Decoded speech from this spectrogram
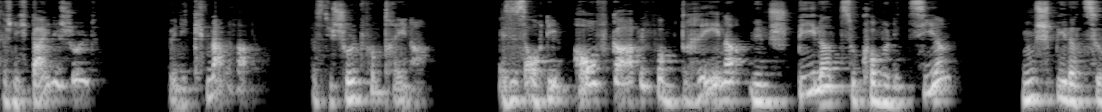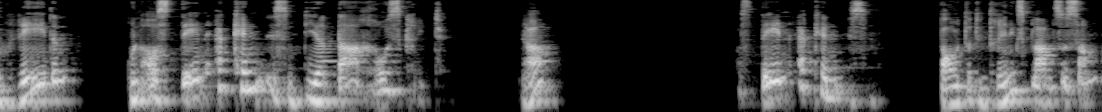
Das ist nicht deine Schuld. Wenn ich Knall habe, das ist die Schuld vom Trainer. Es ist auch die Aufgabe vom Trainer, mit dem Spieler zu kommunizieren, mit dem Spieler zu reden und aus den Erkenntnissen, die er da rauskriegt, ja, aus den Erkenntnissen baut er den Trainingsplan zusammen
